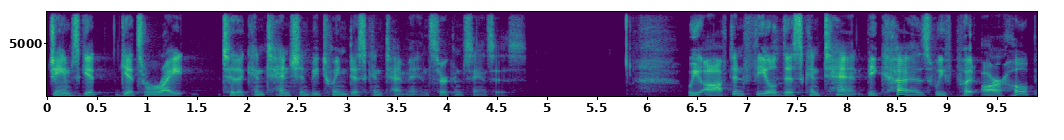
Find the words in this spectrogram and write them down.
James get, gets right to the contention between discontentment and circumstances. We often feel discontent because we've put our hope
